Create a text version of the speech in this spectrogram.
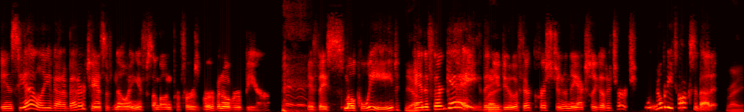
in Seattle, you've got a better chance of knowing if someone prefers bourbon over beer, if they smoke weed, Yeah. and if they're gay than you do if they're Christian and they actually go to church. Nobody talks about it Right.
